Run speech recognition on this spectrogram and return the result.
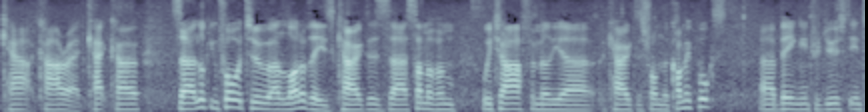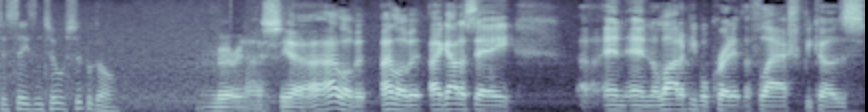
Kara at Catco. So looking forward to a lot of these characters, uh, some of them which are familiar characters from the comic books, uh, being introduced into season two of Supergirl. Very nice. Yeah, I love it. I love it. I gotta say, uh, and and a lot of people credit the Flash because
